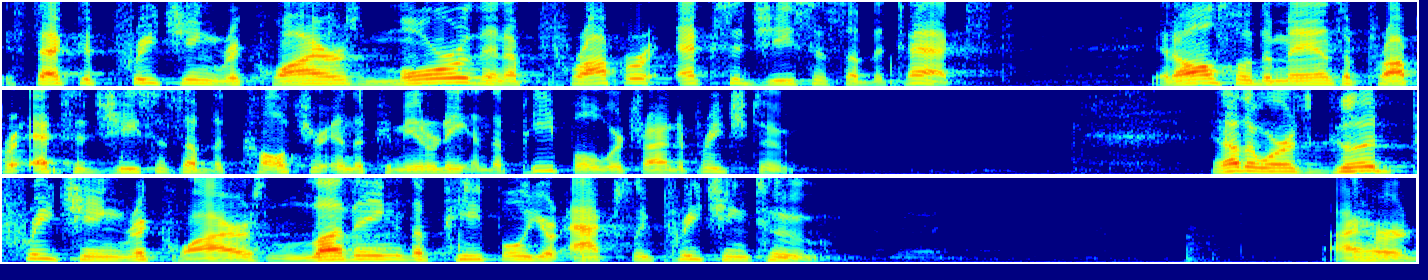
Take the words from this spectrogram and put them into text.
Effective preaching requires more than a proper exegesis of the text. It also demands a proper exegesis of the culture and the community and the people we're trying to preach to. In other words, good preaching requires loving the people you're actually preaching to. I heard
